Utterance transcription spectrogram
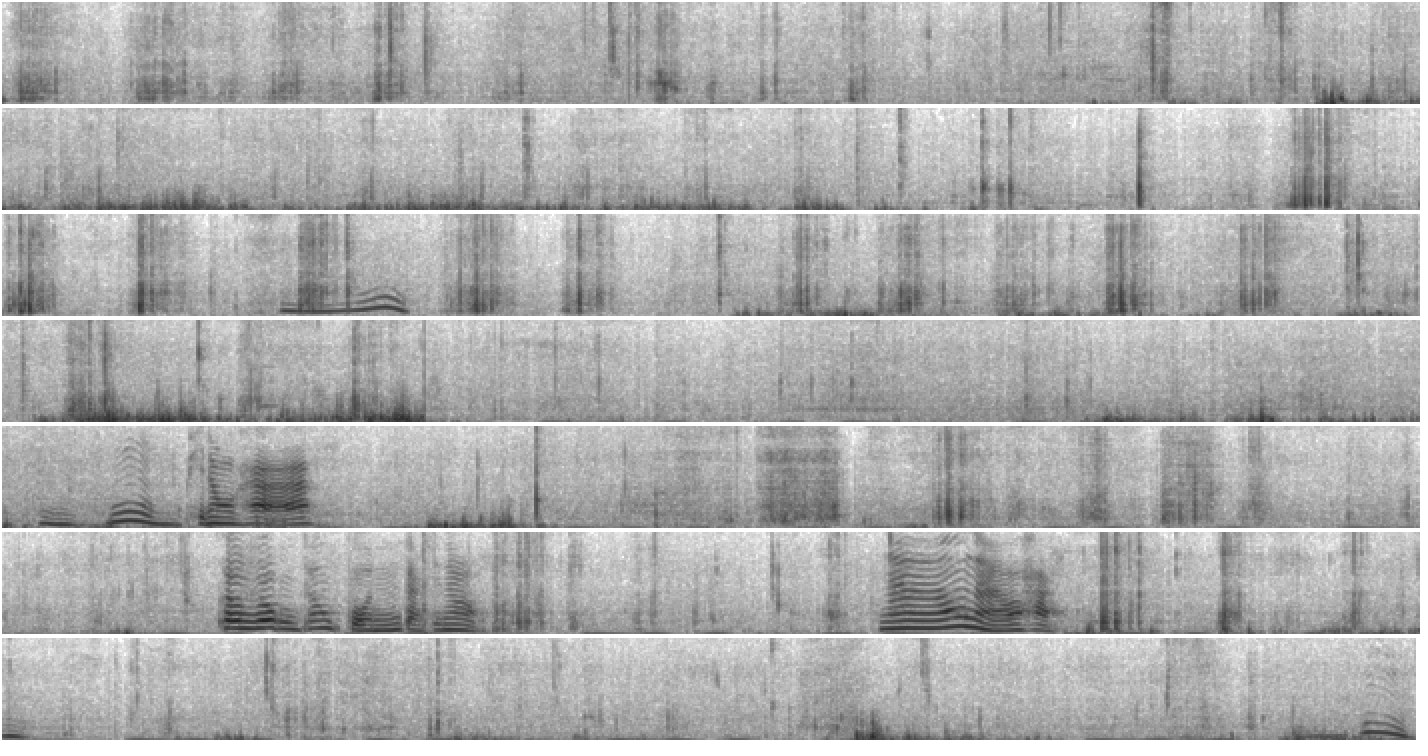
พี่น้องค่ะเครื่องร่มช่องฝนจากพี่น้องหนาวหนาวค่ะอืม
